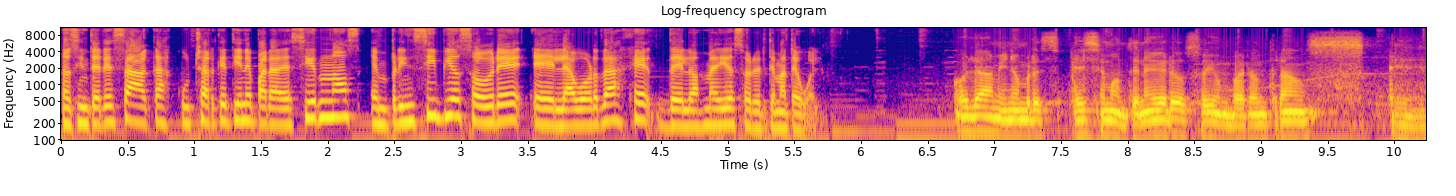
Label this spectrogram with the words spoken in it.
Nos interesa acá escuchar qué tiene para decirnos, en principio, sobre el abordaje de los medios sobre el tema Tehuel. Hola, mi nombre es S. Montenegro, soy un varón trans, eh,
